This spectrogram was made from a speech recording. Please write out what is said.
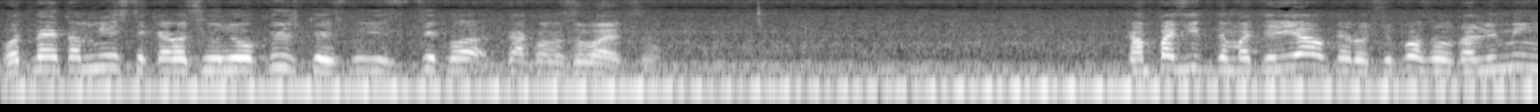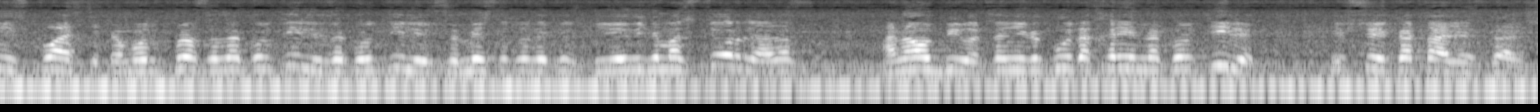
вот на этом месте, короче, у него крышка из, из стекла, как он называется? композитный материал, короче, просто вот алюминий с пластиком, вот просто закрутили, закрутили, и все, вместо этой крышки, ее, видимо, стерли, она, она убилась, они какую-то хрень накрутили, и все, и катались дальше.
